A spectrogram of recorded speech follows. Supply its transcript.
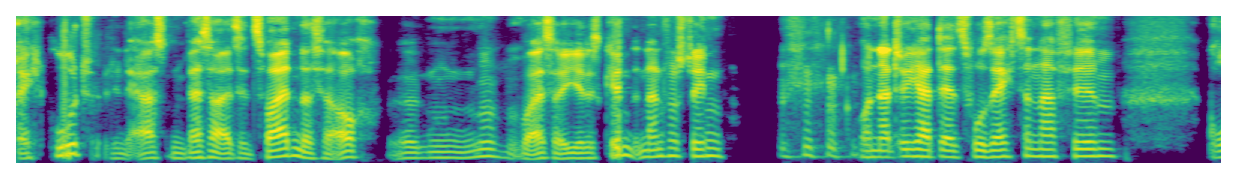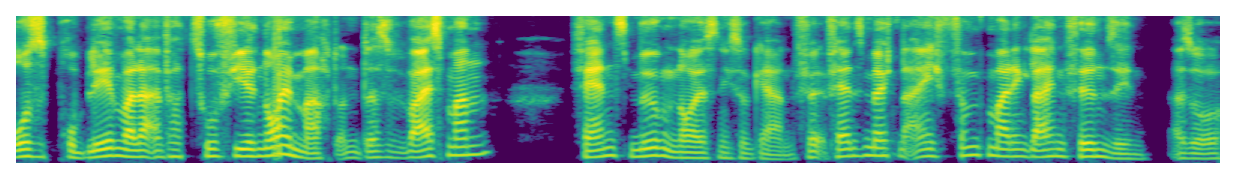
recht gut. Den ersten besser als den zweiten, das ist ja auch, äh, weiß ja jedes Kind in Anführungsstrichen. und natürlich hat der 216er Film großes Problem, weil er einfach zu viel neu macht. Und das weiß man. Fans mögen Neues nicht so gern. Fans möchten eigentlich fünfmal den gleichen Film sehen. Also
